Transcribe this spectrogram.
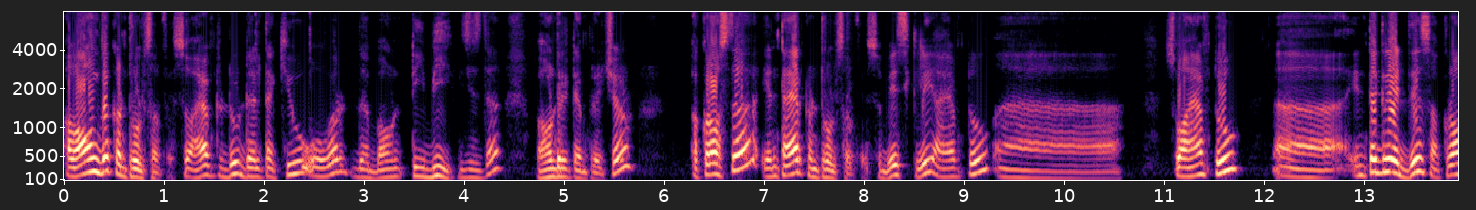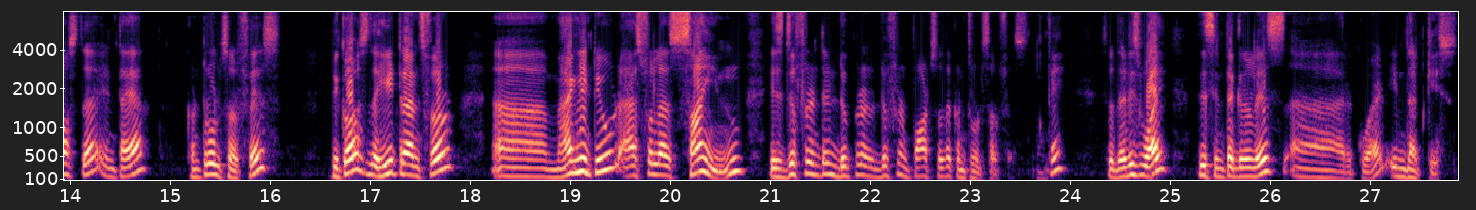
along the control surface. So, I have to do delta q over the bound Tb which is the boundary temperature across the entire control surface. So, basically I have to uh, so I have to uh, integrate this across the entire control surface because the heat transfer uh, magnitude as well as sign is different in different, different parts of the control surface. Okay. So, that is why this integral is uh, required in that case.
